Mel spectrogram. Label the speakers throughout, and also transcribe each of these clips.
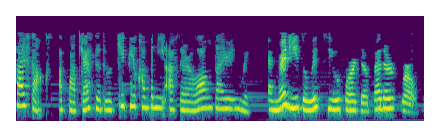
Speaker 1: Five Talks, a podcast that will keep you company after a long tiring week
Speaker 2: and ready to lead you for the better world.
